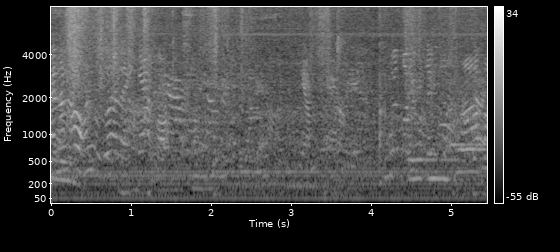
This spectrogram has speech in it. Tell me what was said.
อันนั้นเอาให้หนูด้วอะไรเงี้มแก้ม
